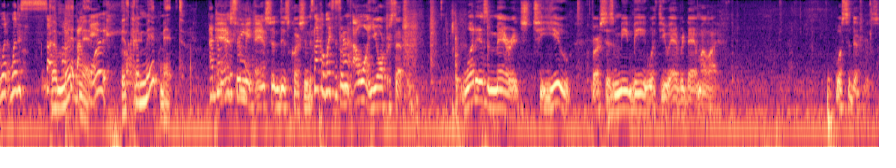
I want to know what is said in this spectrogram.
What what is so hard about Commitment. that? What? It's Okay. commitment. I don't Answer understand. me. Answer this question. It's like a waste of From, time. I want your perception. What is marriage to you versus me being with you every day of my life? What's the difference?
